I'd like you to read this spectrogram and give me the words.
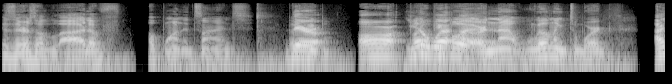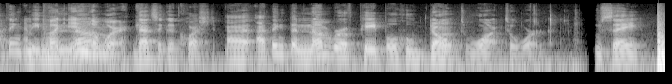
because there's a lot of help wanted signs. there people, are you know what people I, are not willing to work. I think and the put in the work. That's a good question. I, I think the number of people who don't want to work, who say, "I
